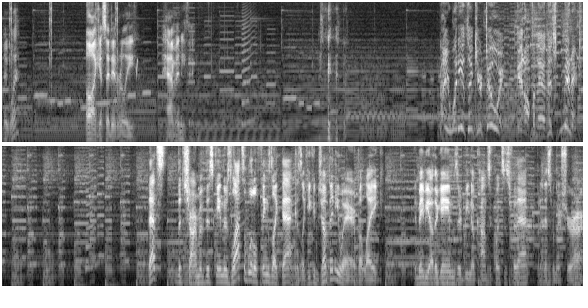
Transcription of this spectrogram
Wait, what? Oh, I guess I didn't really have anything. Hey, what do you think you're doing? Get off of there this minute! That's the charm of this game. There's lots of little things like that, because, like, you can jump anywhere, but, like, in maybe other games, there'd be no consequences for that, but in this one, there sure are.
